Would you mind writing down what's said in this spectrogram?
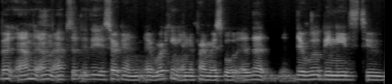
But I'm, I'm absolutely certain, working in the primary school, uh, that there will be needs to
